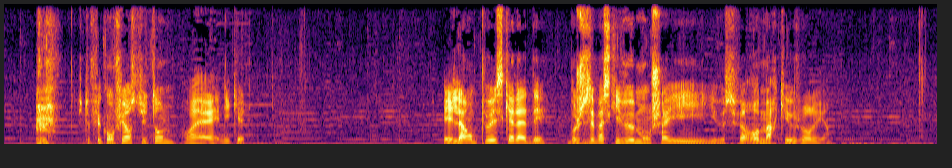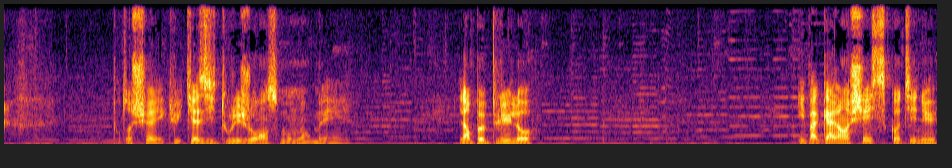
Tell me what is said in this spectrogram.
Je te fais confiance, tu tombes? Ouais, nickel. Et là, on peut escalader. Bon, je sais pas ce qu'il veut, mon chat, il, veut se faire remarquer aujourd'hui. Hein. Pourtant, je suis avec lui quasi tous les jours en ce moment, mais... Il en peut plus, là. Il va galancher s'il continue.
